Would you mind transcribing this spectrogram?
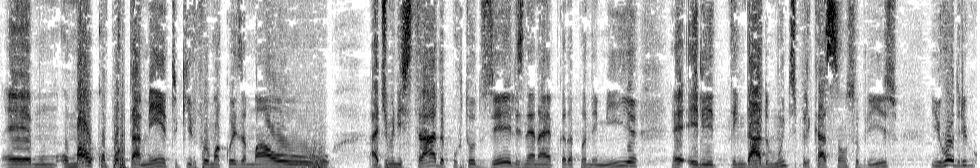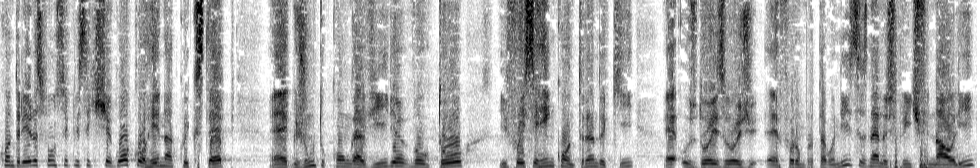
é, um, um mau comportamento, que foi uma coisa mal administrada por todos eles né, na época da pandemia. É, ele tem dado muita explicação sobre isso. E o Rodrigo Contreiras foi um ciclista que chegou a correr na Quick Step é, junto com o Gaviria, voltou e foi se reencontrando aqui. É, os dois hoje é, foram protagonistas né, no sprint final ali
